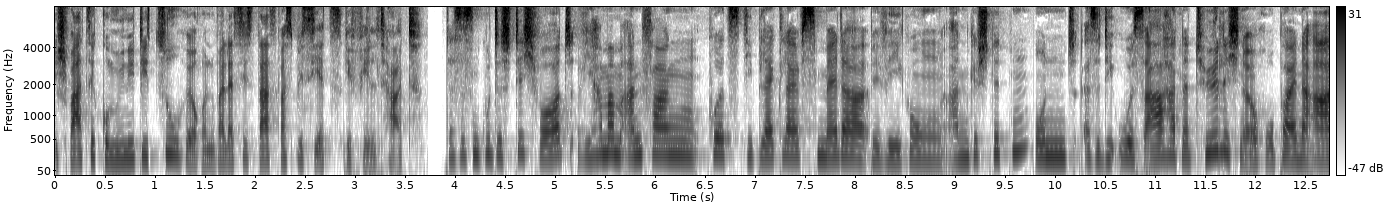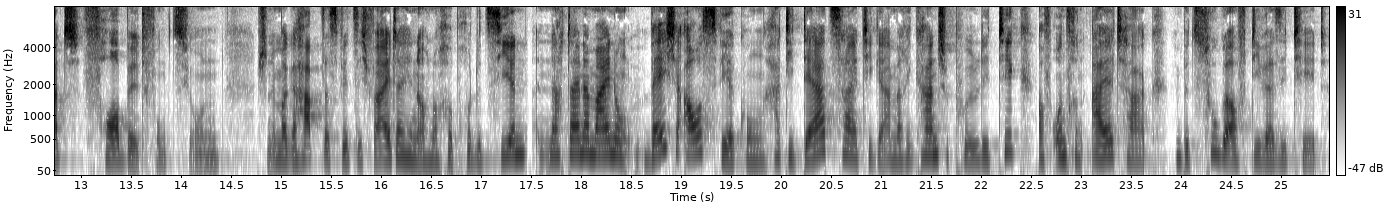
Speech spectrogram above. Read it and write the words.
schwarze Community zuhören, weil das ist das, was bis jetzt gefehlt hat. Das ist ein gutes Stichwort. Wir haben am Anfang kurz die Black Lives Matter Bewegung angeschnitten und also die USA hat natürlich in Europa eine Art Vorbildfunktion schon immer gehabt. Das wird sich weiterhin auch noch reproduzieren. Nach deiner Meinung, welche Auswirkungen hat die derzeitige amerikanische Politik auf unseren Alltag in Bezug auf Diversität?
